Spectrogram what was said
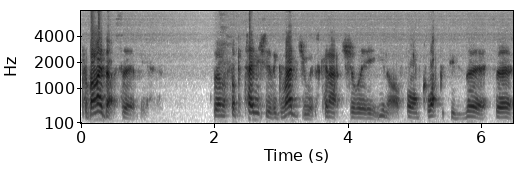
provide that service. So, so potentially the graduates can actually, you know, form cooperatives there to,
